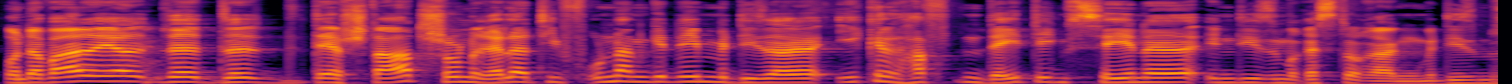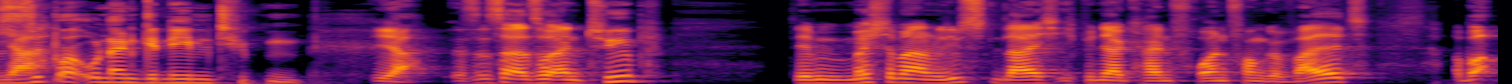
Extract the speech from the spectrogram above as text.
Und da war der, der, der- der Start schon relativ unangenehm mit dieser ekelhaften Dating-Szene in diesem Restaurant, mit diesem Ja. super unangenehmen Typen. Ja, es ist also ein Typ, dem möchte man am liebsten gleich, ich bin ja kein Freund von Gewalt, aber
